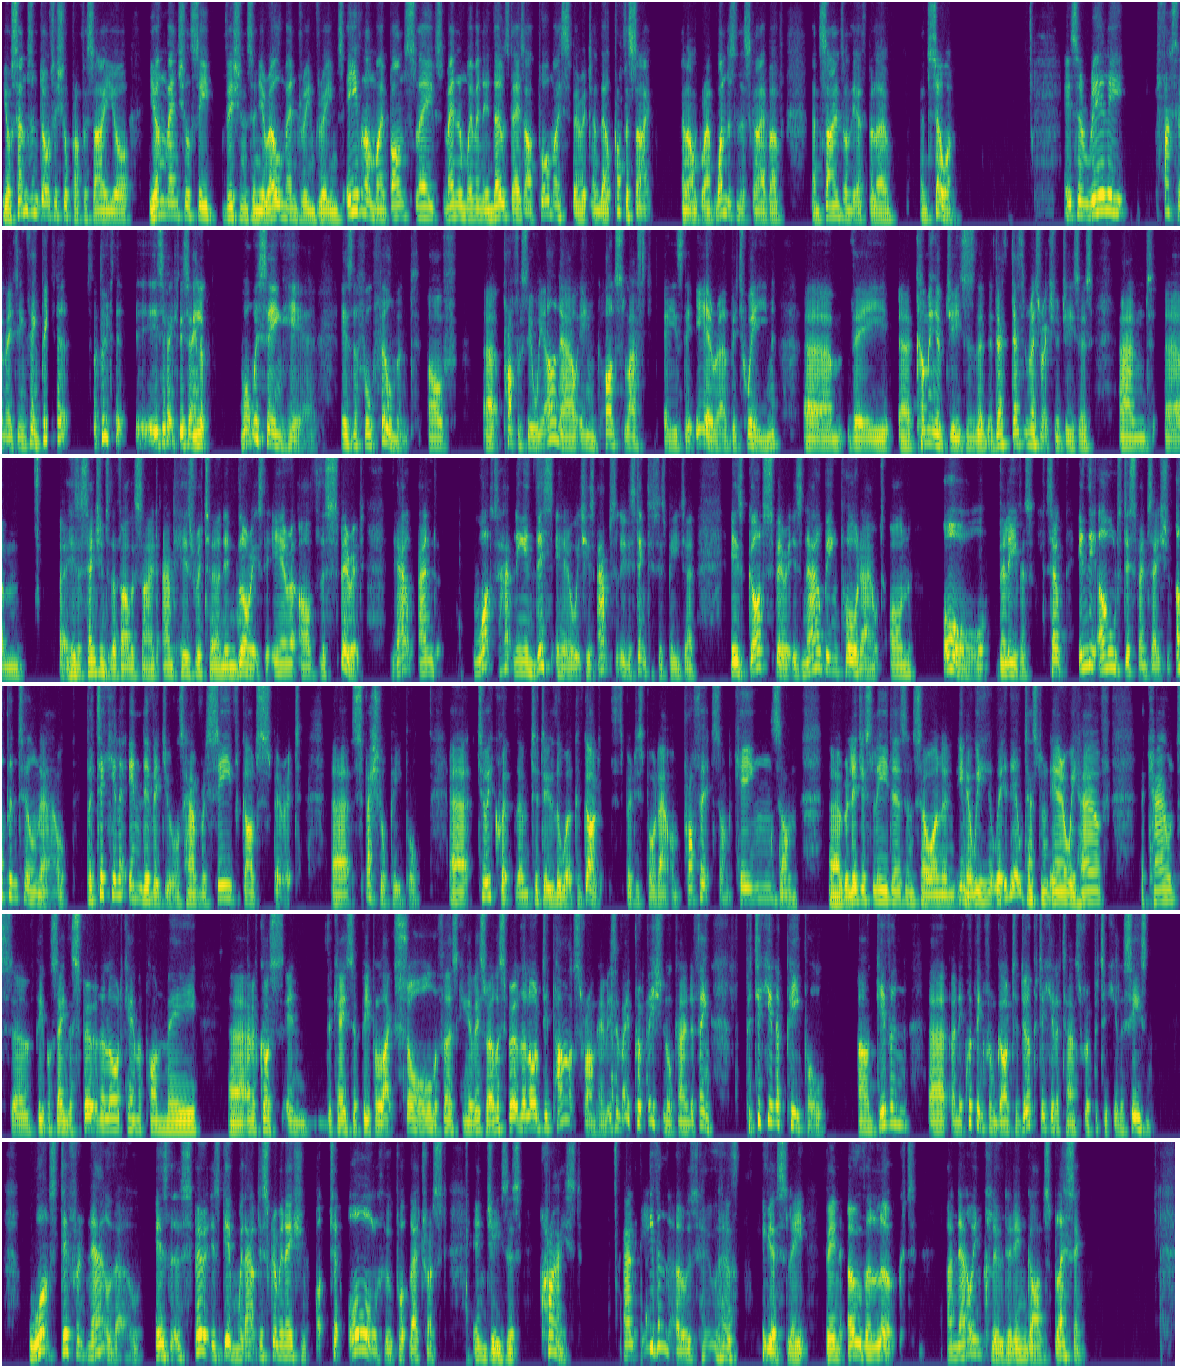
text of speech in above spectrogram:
Your sons and daughters shall prophesy, your Young men shall see visions, and your old men dream dreams. Even on my bond slaves, men and women, in those days I'll pour my spirit, and they'll prophesy, and I'll grant wonders in the sky above, and signs on the earth below, and so on. It's a really fascinating thing. Peter, so Peter is effectively saying, look, what we're seeing here is the fulfillment of uh, prophecy. We are now in God's last days, the era between um, the uh, coming of Jesus, the, the, death, death and resurrection of Jesus, and um, uh, his ascension to the Father's side, and his return in glory. It's the era of the Spirit. Out, and what's happening in this era, which is absolutely distinctive, says Peter, is God's Spirit is now being poured out on all believers. So in the old dispensation, up until now, particular individuals have received God's Spirit, uh, special people uh, to equip them to do the work of God. The Spirit is poured out on prophets, on kings, on uh, religious leaders, and so on. And you know, we, we in the Old Testament era we have accounts of people saying, "The Spirit of the Lord came upon me." Uh, and of course, in the case of people like Saul, the first king of Israel, the Spirit of the Lord departs from him. It's a very provisional kind of thing. Particular people are given uh, an equipping from God to do a particular task for a particular season. What's different now, though, is that the Spirit is given without discrimination to all who put their trust in Jesus Christ. And even those who have previously been overlooked are now included in God's blessing.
